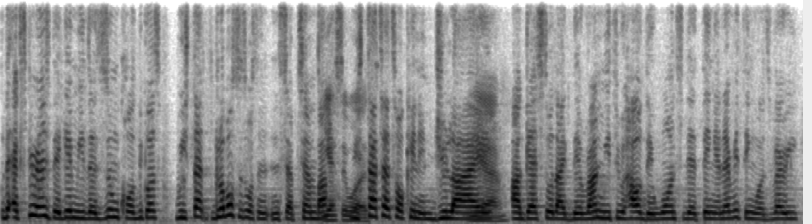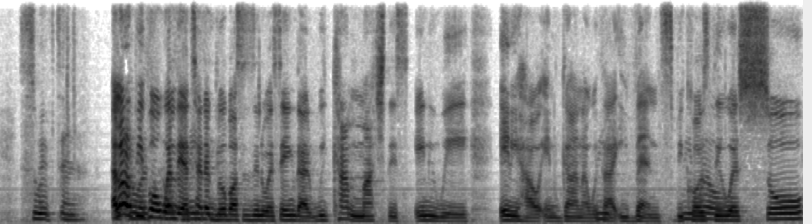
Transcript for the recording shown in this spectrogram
the experience they gave me, the Zoom calls, because we start Global Citizen was in, in September. Yes, it was. We started talking in July, Yeah. August. So like they ran me through how they want their thing, and everything was very swift and. A lot of people, it when was they attended. Global Citizen, were saying that we can't match this anyway, anyhow, in Ghana with We- our events because they were so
